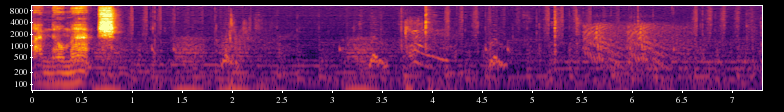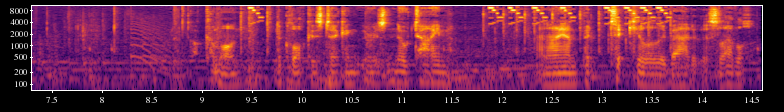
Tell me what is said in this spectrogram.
I'm no match. Oh, come on. The clock is ticking. There is no time. And I am particularly bad at this level.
